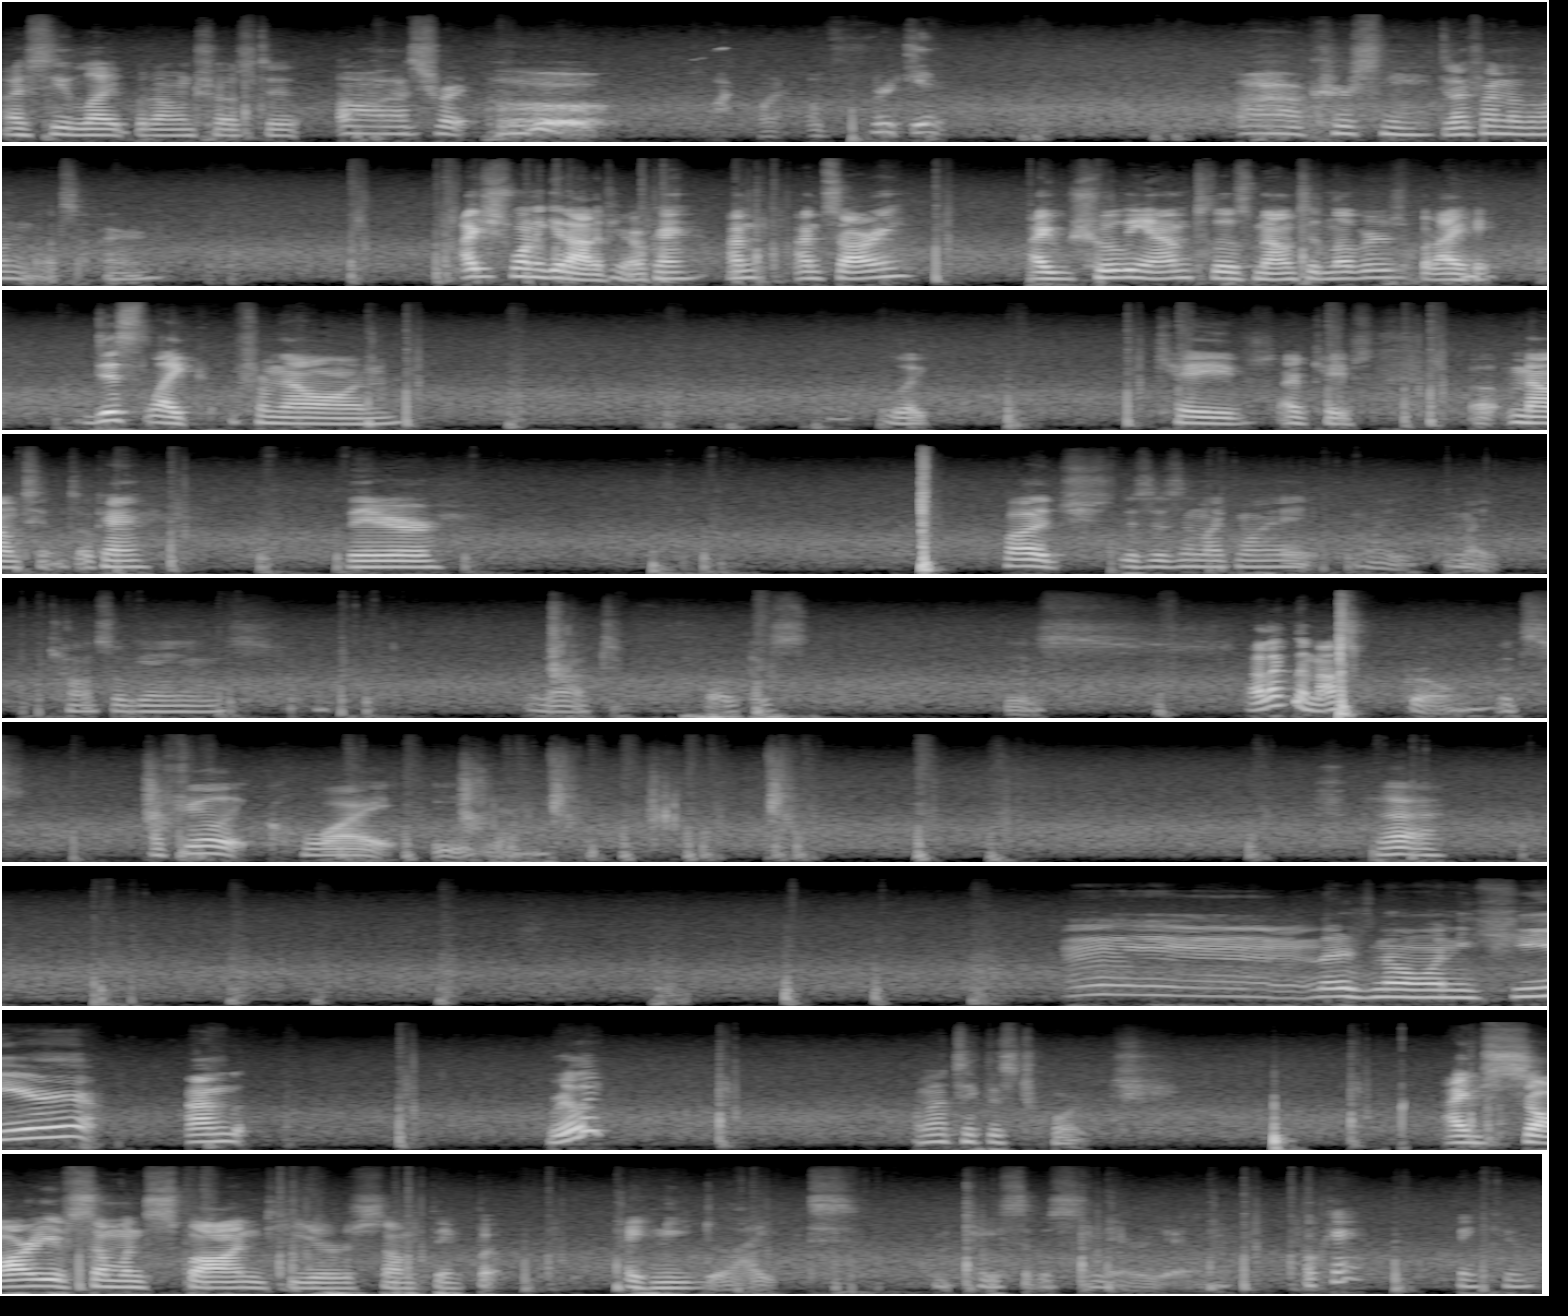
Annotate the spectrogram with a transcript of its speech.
I see light, but I don't trust it. Oh, that's right. what a freaking... Ah, oh, curse me. Did I find another one? That's iron. I just want to get out of here, okay? I'm I'm sorry. I truly am to those mountain lovers, but I dislike from now on like caves. I have caves. Uh, mountains. Okay. They're fudge. This isn't like my my my console games. Now I have to focus this. I like the mouse scroll. It's, I feel it quite easier. Yeah. There's no one here. I'm. Really? I'm gonna take this torch. I'm sorry if someone spawned here or something, but I need light in case of a scenario. Okay? Thank you.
